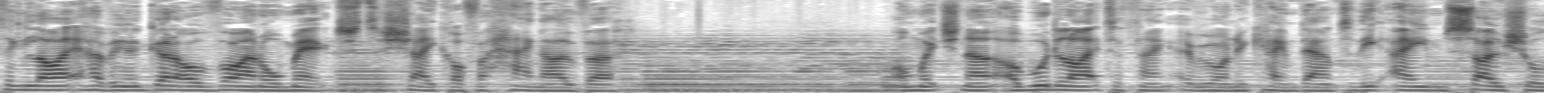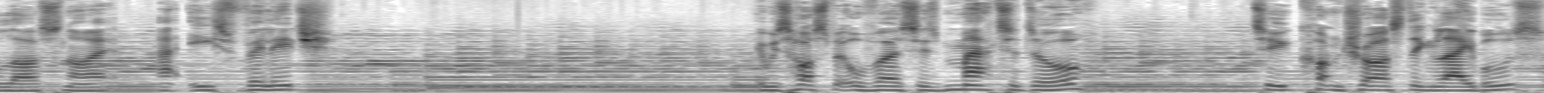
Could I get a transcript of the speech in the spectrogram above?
Nothing like having a good old vinyl mix to shake off a hangover On which note, I would like to thank everyone who came down to the AIM social last night at East Village. It was Hospital versus Matador, two contrasting labels.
